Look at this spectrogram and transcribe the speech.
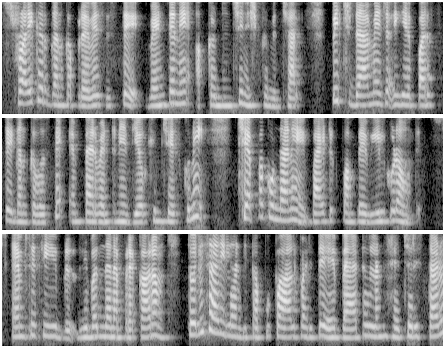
స్ట్రైకర్ గనక ప్రవేశిస్తే వెంటనే అక్కడి నుంచి నిష్క్రమించాలి. పిచ్ డ్యామేజ్ అయ్యే పరిస్థితి గనక వస్తే ఎంపైర్ వెంటనే జోక్యం చేసుకుని చెప్పకుండానే బయటకు పంపే వీలు కూడా ఉంది. ఎంసీసీ నిబంధన ప్రకారం తొలిసారి ఇలాంటి తప్పు పాల్పడితే బ్యాటర్లను హెచ్చరిస్తాడు.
